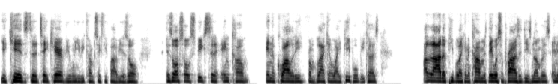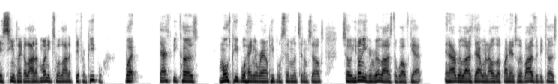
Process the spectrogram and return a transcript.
your kids to take care of you when you become 65 years old. It also speaks to the income inequality from black and white people because a lot of people, like in the comments, they were surprised at these numbers, and it seems like a lot of money to a lot of different people. But that's because most people hang around people similar to themselves. So you don't even realize the wealth gap. And I realized that when I was a financial advisor because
